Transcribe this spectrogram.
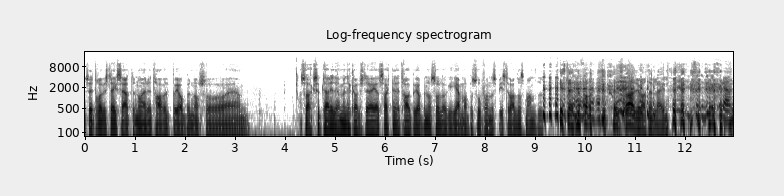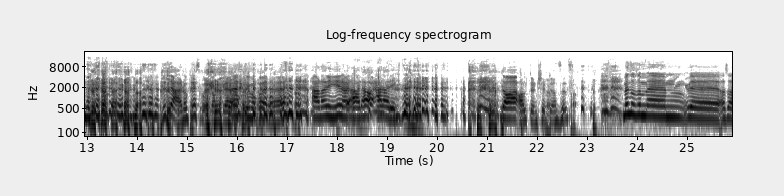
Så jeg tror hvis jeg sier at nå er det travelt på jobben, og så, eh, så aksepterer de det. Men det er klart hvis jeg hadde sagt det er travelt på jobben, og så lå jeg hjemme på sofaen og spiste valdresmandel istedenfor, så hadde det jo vært en løgn. Så du bruker den. du, du er noe pressekonferanse. Vi må bare Erna ringer. Erna, Erna, Erna ringt. da er alt unnskyldt uansett. Men sånn som eh, eh, Altså,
